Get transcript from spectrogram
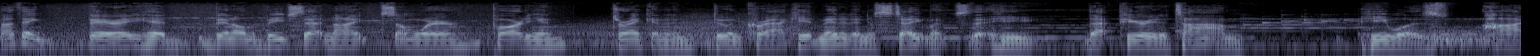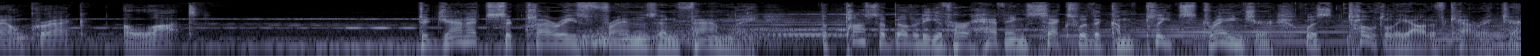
I think Berry had been on the beach that night somewhere, partying, drinking, and doing crack. He admitted in his statements that he, that period of time, he was high on crack a lot. To Janet Siclari's friends and family, The possibility of her having sex with a complete stranger was totally out of character.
